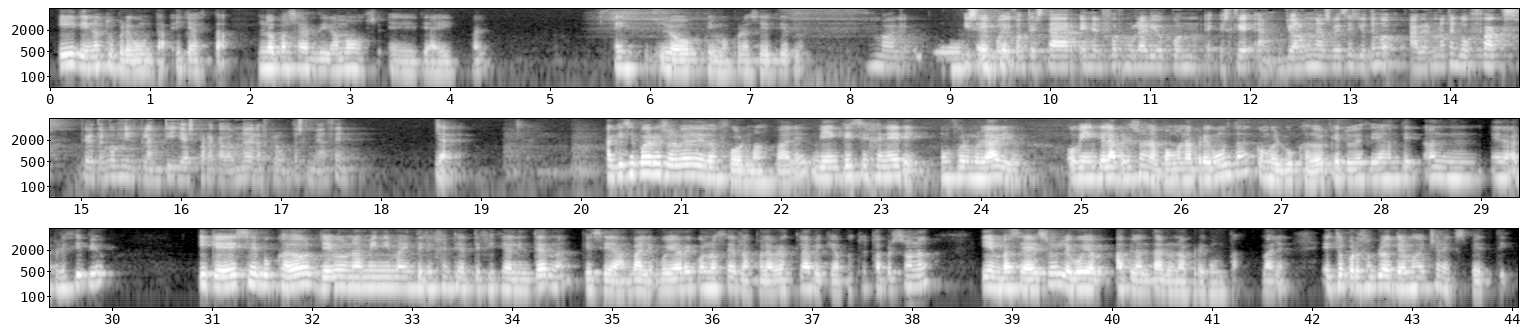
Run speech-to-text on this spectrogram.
y dinos tu pregunta y ya está no pasar, digamos, eh, de ahí, ¿vale? Es lo óptimo, por así decirlo. Vale. Y se le puede contestar en el formulario con... Es que ah, yo algunas veces, yo tengo, a ver, no tengo fax, pero tengo mil plantillas para cada una de las preguntas que me hacen. Ya. Aquí se puede resolver de dos formas, ¿vale? Bien que se genere un formulario o bien que la persona ponga una pregunta, como el buscador que tú decías al principio, y que ese buscador lleve una mínima inteligencia artificial interna, que sea, vale, voy a reconocer las palabras clave que ha puesto esta persona y en base a eso le voy a, plantar una pregunta, ¿vale? Esto, por ejemplo, lo tenemos hecho en Experti.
